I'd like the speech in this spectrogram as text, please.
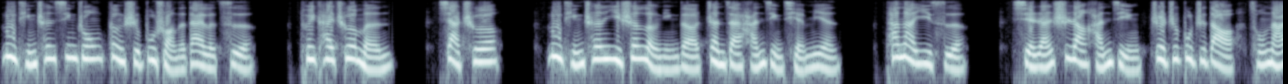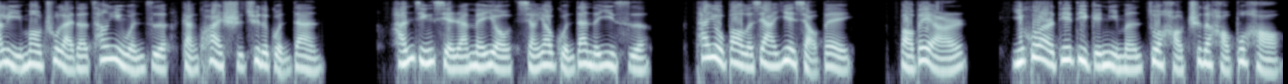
陆廷琛心中更是不爽的带了刺。推开车门下车，陆廷琛一身冷凝的站在韩景前面，他那意思显然是让韩景这只不知道从哪里冒出来的苍蝇蚊子赶快识趣的滚蛋。韩景显然没有想要滚蛋的意思，他又抱了下叶小贝，宝贝儿，一会儿爹地给你们做好吃的好不好？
